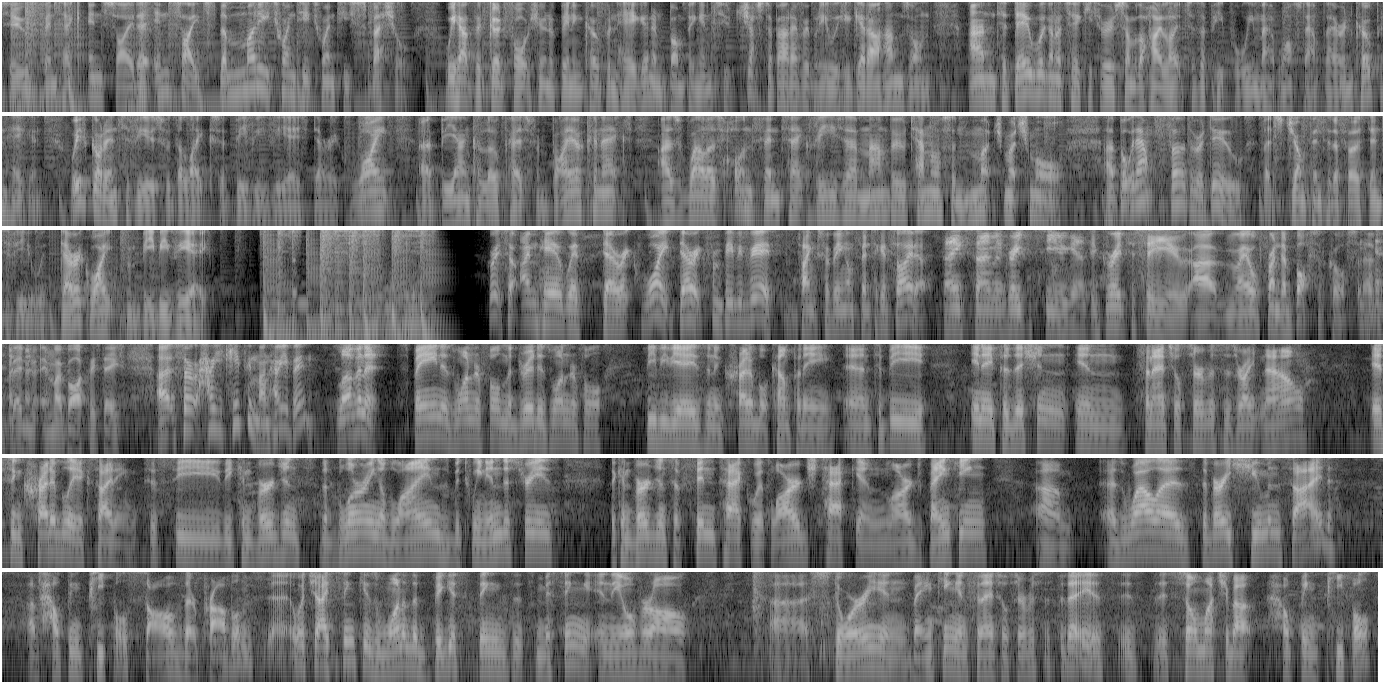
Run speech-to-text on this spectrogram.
to FinTech Insider Insights, the Money 2020 special. We had the good fortune of being in Copenhagen and bumping into just about everybody we could get our hands on. And today we're going to take you through some of the highlights of the people we met whilst out there in Copenhagen. We've got interviews with the likes of BBVA's Derek White, uh, Bianca Lopes from BioConnect, as well as Holland FinTech, Visa, Mambu, Temenos, and much, much more. Uh, but without further ado, let's jump into the first interview with Derek White from BBVA. Great, so I'm here with Derek White. Derek from BBVA, thanks for being on FinTech Insider. Thanks, Simon. Great to see you again. Great to see you. Uh, my old friend and boss, of course, uh, in, in, my Barclays days. Uh, so, how are you keeping, man? How you been? Loving it. Spain is wonderful. Madrid is wonderful. BBVA is an incredible company, and to be in a position in financial services right now, it's incredibly exciting to see the convergence, the blurring of lines between industries the convergence of fintech with large tech and large banking, um, as well as the very human side of helping people solve their problems, uh, which I think is one of the biggest things that's missing in the overall uh, story in banking and financial services today is, is, is so much about helping people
